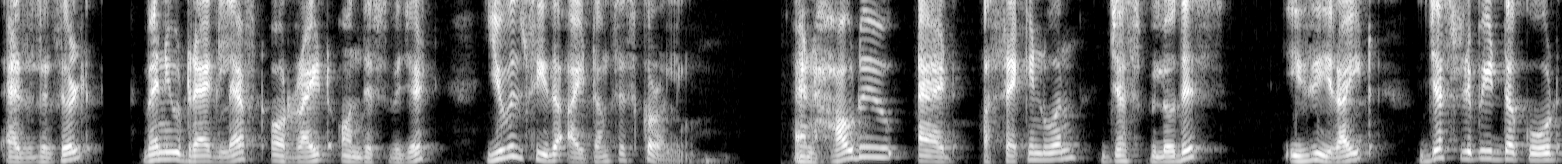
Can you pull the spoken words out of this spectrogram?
As a result, when you drag left or right on this widget, you will see the items scrolling. And how do you add a second one just below this? Easy, right? Just repeat the code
